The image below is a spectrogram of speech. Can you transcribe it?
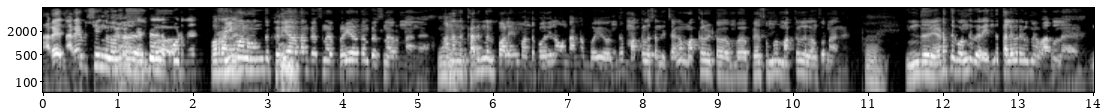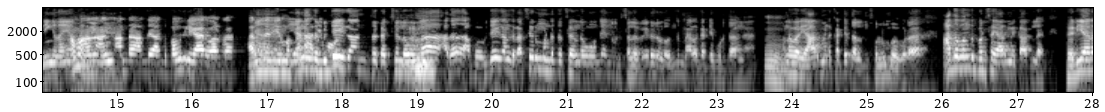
நிறைய நிறைய விஷயங்கள் வந்து எந்த இதுல போடுது? சீமான் வந்து பெரியார் தான் பேசினார் பெரியார் தான் பேசினாருன்னாங்க. ம். ஆனா அந்த கருங்கல் பாளையம் அந்த பகுதியெல்லாம் வந்து அண்ணன் போய் வந்து மக்களை சந்திச்சாங்க. மக்கள்கிட்ட பேசும்போது மக்கள் எல்லாம் சொன்னாங்க. இந்த இடத்துக்கு வந்து வேற எந்த தலைவர்களுமே வரல. நீங்க தான் ஆமா அந்த-? அந்த அந்த பகுதியில யார் வாழ்றா? ஏன்னா அந்த விஜயகாந்த் கட்சியில உள்ள அதாவது அப்போ விஜயகாந்த் ரசிகர் மன்றத்தை சேர்ந்தவங்க வந்து எங்களுக்கு சில வீடுகள் வந்து மேல கட்டி கொடுத்தாங்க. ஆனா வேற யாருமே எனக்கு கட்டித்தரலன்னு சொல்லும்போது கூட அதை வந்து பெருசா யாருமே காட்டல. பெரியார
